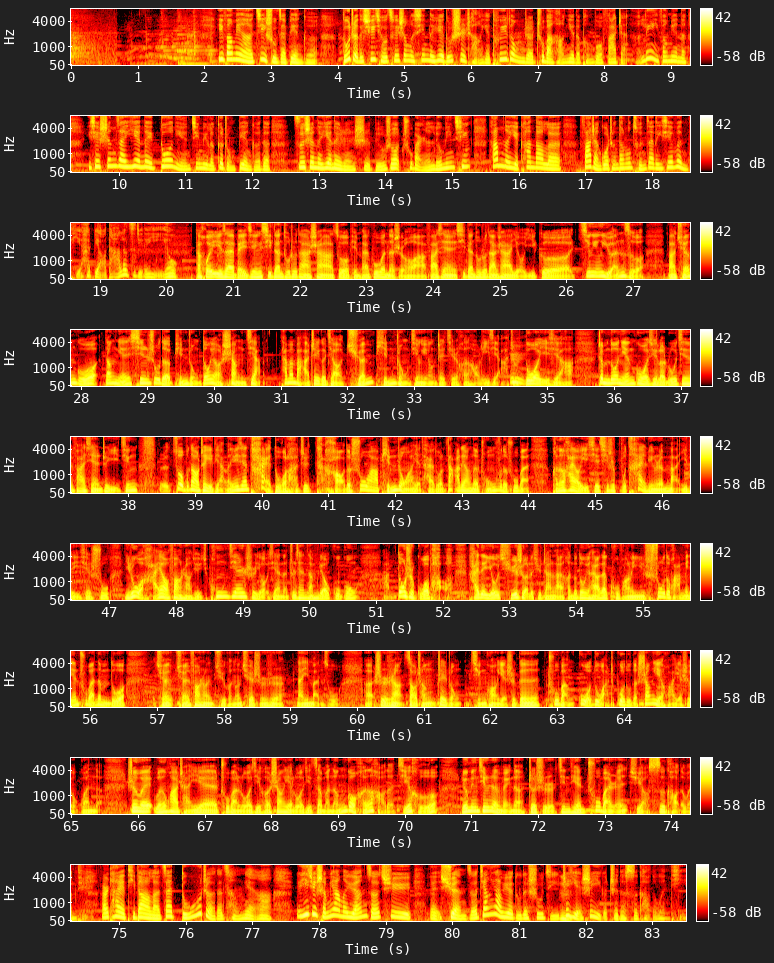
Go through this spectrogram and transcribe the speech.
一方面啊，技术在变革。读者的需求催生了新的阅读市场，也推动着出版行业的蓬勃发展啊。另一方面呢，一些身在业内多年、经历了各种变革的资深的业内人士，比如说出版人刘明清，他们呢也看到了发展过程当中存在的一些问题，还表达了自己的隐忧。他回忆在北京西单图书大厦做品牌顾问的时候啊，发现西单图书大厦有一个经营原则，把全国当年新书的品种都要上架。他们把这个叫全品种经营，这其实很好理解啊，就是多一些哈。这么多年过去了，如今发现这已经呃做不到这一点了，因为现在太多了，这太好的书啊，品种啊也太多了，大量的重复的出版，可能还有一些其实不太令人满意的一些书。你如果还要放上去，空间是有限的。之前咱们聊故宫啊，都是国宝，还得有取舍的去展览，很多东西还要在库房里。你书的话，每年出版那么多，全全放上去，可能确实是难以满足。呃，事实上造。造成这种情况也是跟出版过度啊，过度的商业化也是有关的。身为文化产业，出版逻辑和商业逻辑怎么能够很好的结合？刘明清认为呢，这是今天出版人需要思考的问题。而他也提到了，在读者的层面啊，依据什么样的原则去呃选择将要阅读的书籍，这也是一个值得思考的问题。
